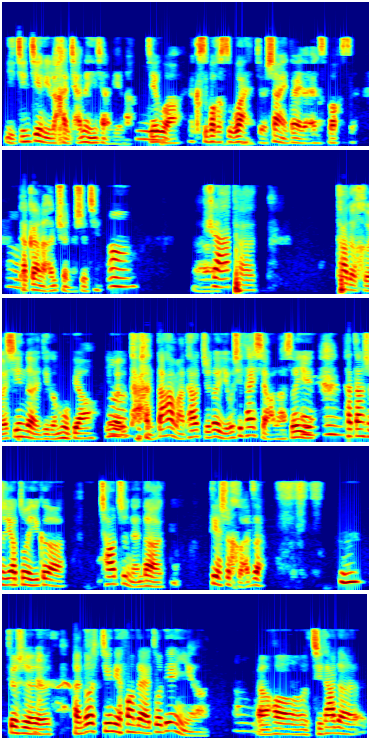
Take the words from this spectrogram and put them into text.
已经建立了很强的影响力了。嗯。结果 Xbox One 就上一代的 Xbox，嗯。他干了很蠢的事情。嗯。呃啥他他的核心的这个目标，因为嗯。它很大嘛，它觉得游戏太小了，所以嗯嗯。他当时要做一个超智能的电视盒子，嗯 就是很多精力放在做电影，嗯，然后其他的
